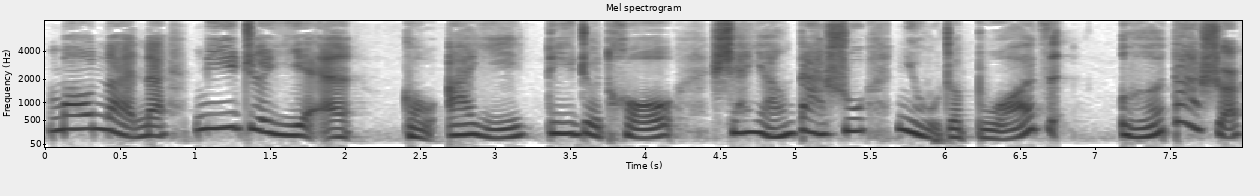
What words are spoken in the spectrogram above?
猫奶奶眯着眼。狗阿姨低着头，山羊大叔扭着脖子，鹅大婶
